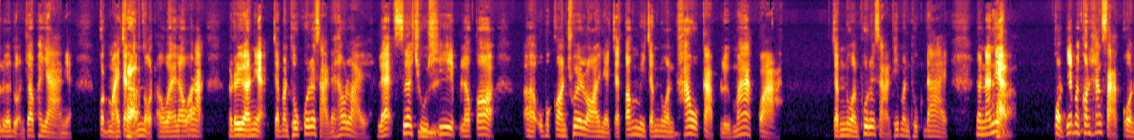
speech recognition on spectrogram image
เรือด่วนเจ้าพยาเนี่ยกฎหมายจะกำหนดเอาไว้แล้วว่า เรือเนี่ยจะบรรทุกผู้โดยสารได้เท่าไหร่ และเสื้อชูชีพ แล้วก็อุปกรณ์ช่วยลอยเนี่ยจะต้องมีจำนวนเท่ากับหรือมากกว่าจำนวนผู้โดยสารที่บรรทุกได้ ดังนั้นเนี่ยกฎนี้มันค่อนข้างสากล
